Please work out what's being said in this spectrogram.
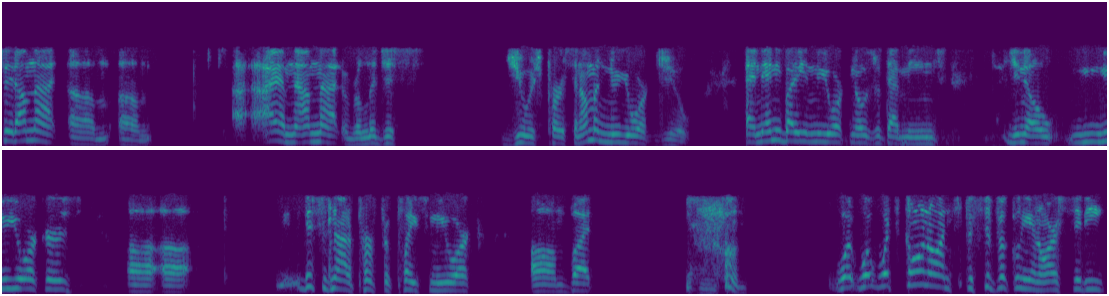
Sid, I'm not. Um, um, I, I am. I'm not a religious Jewish person. I'm a New York Jew, and anybody in New York knows what that means. You know, New Yorkers. Uh, uh, this is not a perfect place, in New York, um, but what, what what's going on specifically in our city?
